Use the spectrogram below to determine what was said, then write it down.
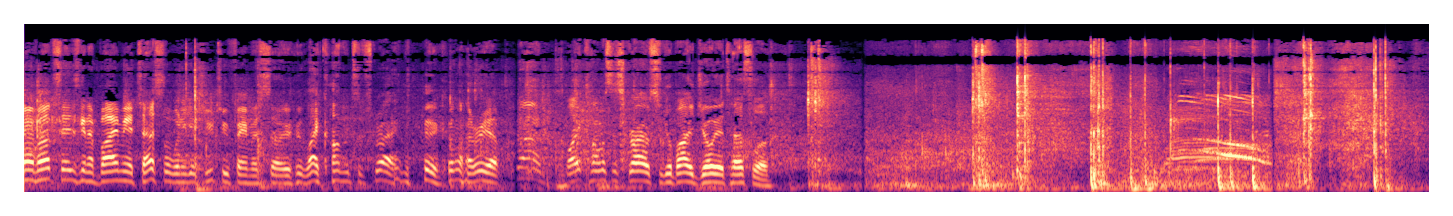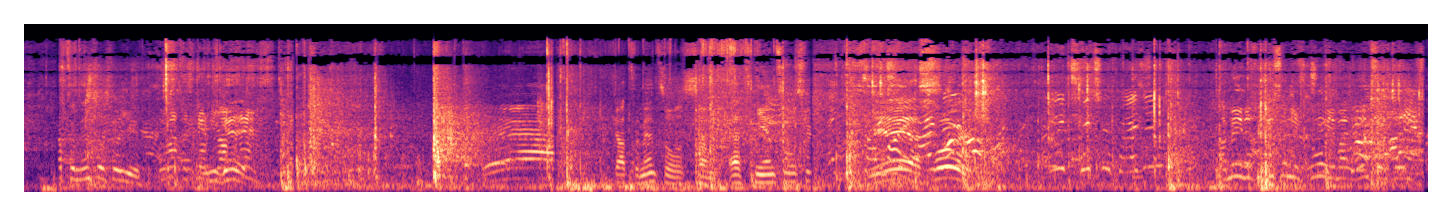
Bevup said he's gonna buy me a Tesla when he gets YouTube famous. So like, comment, subscribe. Come on, hurry up. Like, comment, subscribe so you can buy Joey a Tesla. Got some info for you. When you get it. Yeah. Got some insoles, some FP insoles Yeah, of course. Are you tricks or prizes? I mean, if you do something cool, you might win something.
